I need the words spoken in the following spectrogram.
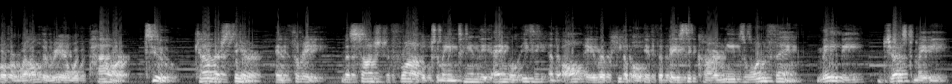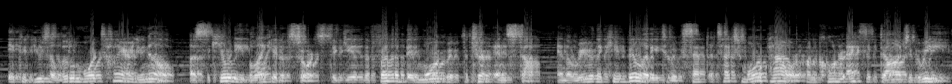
Overwhelm the rear with power. 2. Counter steer. And 3. Massage the throttle to maintain the angle easy and all a repeatable if the basic car needs one thing. Maybe, just maybe, it could use a little more tire you know, a security blanket of sorts to give the front a bit more grip to turn and stop, and the rear the capability to accept a touch more power on corner exit Dodge agreed.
